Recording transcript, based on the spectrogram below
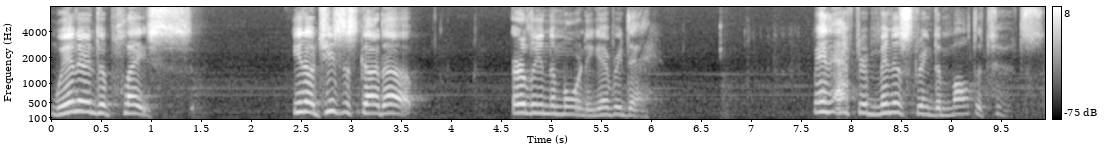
We enter into place. You know, Jesus got up early in the morning every day. Man, after ministering to multitudes,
